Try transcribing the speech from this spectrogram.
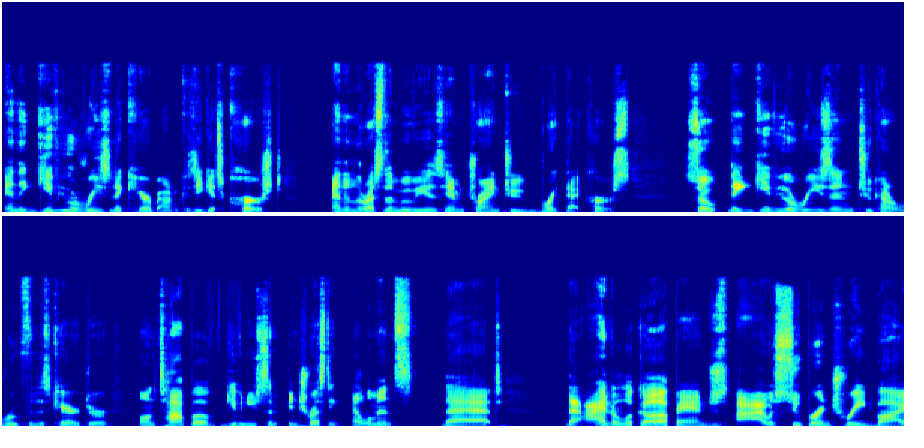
and they give you a reason to care about him because he gets cursed, and then the rest of the movie is him trying to break that curse. So they give you a reason to kind of root for this character on top of giving you some interesting elements that that I had to look up and just I was super intrigued by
